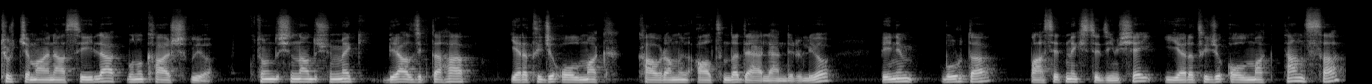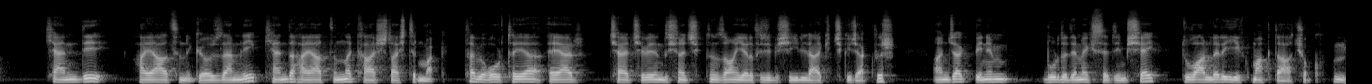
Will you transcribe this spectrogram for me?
Türkçe manasıyla bunu karşılıyor. Kutunun dışından düşünmek birazcık daha yaratıcı olmak kavramı altında değerlendiriliyor. Benim burada bahsetmek istediğim şey yaratıcı olmaktansa kendi hayatını gözlemleyip kendi hayatınla karşılaştırmak. Tabii ortaya eğer çerçevenin dışına çıktığın zaman yaratıcı bir şey illaki çıkacaktır. Ancak benim burada demek istediğim şey duvarları yıkmak daha çok. Hı,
